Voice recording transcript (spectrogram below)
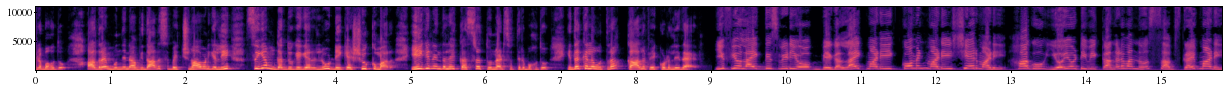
ಇರಬಹುದು. ಆದರೆ ಮುಂದಿನ ವಿಧಾನಸಭೆ ಚುನಾವಣೆಯಲ್ಲಿ ಸಿಎಂ ಗದ್ದುಗೆಗೇರಲು ಡಿಕೆ ಶಿವಕುಮಾರ್ ಈಗಿನಿಂದಲೇ ಕಸರತ್ತು ನಡೆಸುತ್ತಿರಬಹುದು. ಇದಕ್ಕೆಲ್ಲ ಉತ್ತರ ಕಾಲವೇ ಕೊಡಲಿದೆ. If you like this video ಬೇಗ ಲೈಕ್ ಮಾಡಿ ಕಾಮೆಂಟ್ ಮಾಡಿ ಶೇರ್ ಮಾಡಿ ಹಾಗೂ ಯೋಯೋ ಟಿವಿ ಕನ್ನಡವನ್ನು ಸಬ್ಸ್ಕ್ರೈಬ್ ಮಾಡಿ.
